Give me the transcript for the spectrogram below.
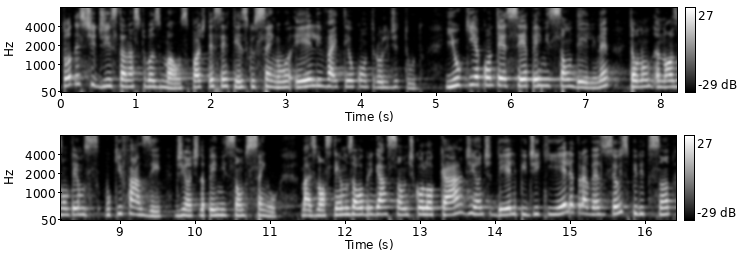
Todo este dia está nas tuas mãos. Pode ter certeza que o Senhor, Ele vai ter o controle de tudo. E o que acontecer é permissão dele, né? Então não, nós não temos o que fazer diante da permissão do Senhor. Mas nós temos a obrigação de colocar diante dele, pedir que ele, através do seu Espírito Santo,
